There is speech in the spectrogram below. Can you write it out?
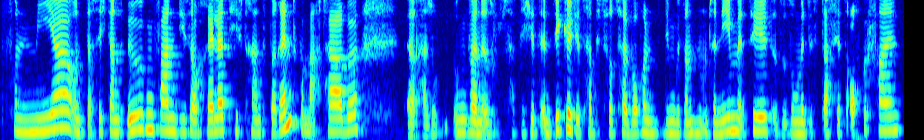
von mir und dass ich dann irgendwann diese auch relativ transparent gemacht habe, also irgendwann, also es hat sich jetzt entwickelt, jetzt habe ich es vor zwei Wochen dem gesamten Unternehmen erzählt, also somit ist das jetzt auch gefallen.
